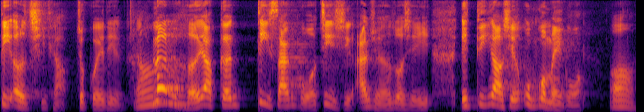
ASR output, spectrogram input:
第二十七条就规定，哦任何要跟第三国进行安全合作协议，一定要先问过美国。哦，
